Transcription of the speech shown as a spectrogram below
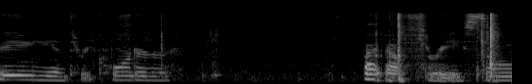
three and three quarter by about three. So I'm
